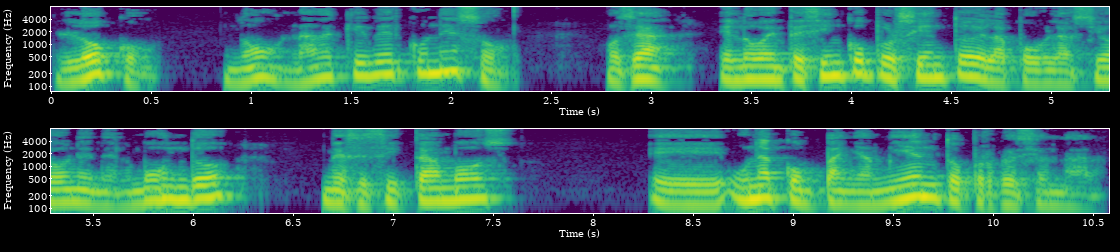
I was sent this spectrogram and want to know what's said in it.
loco, no, nada que ver con eso. O sea, el 95% de la población en el mundo necesitamos eh, un acompañamiento profesional.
